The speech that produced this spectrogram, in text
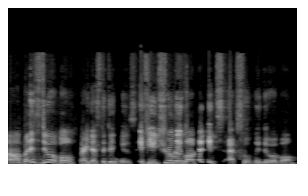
uh, but it's doable, right? That's the good news. If you truly love it, it's absolutely doable.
